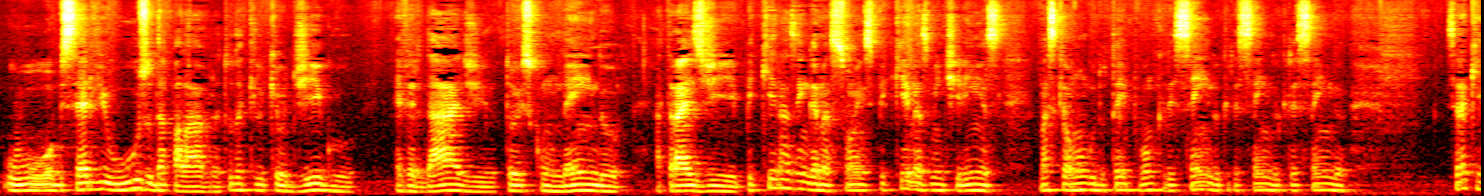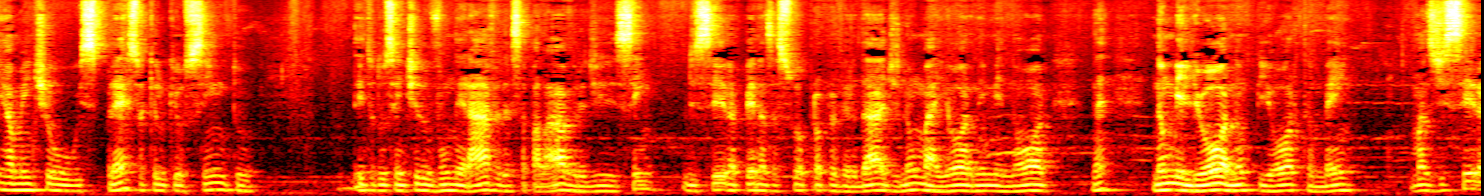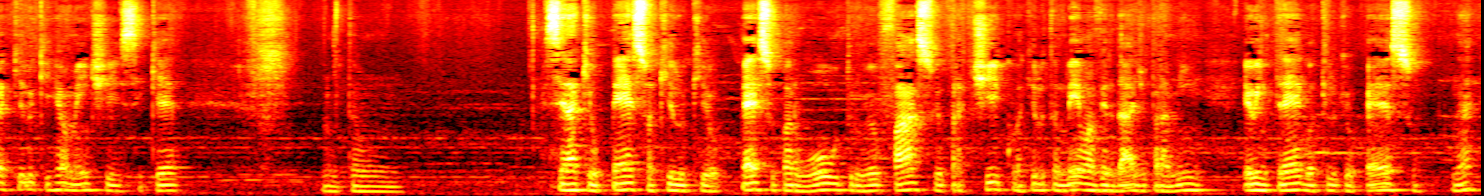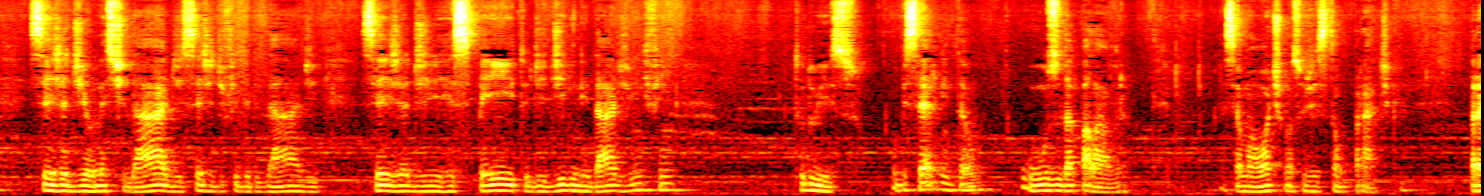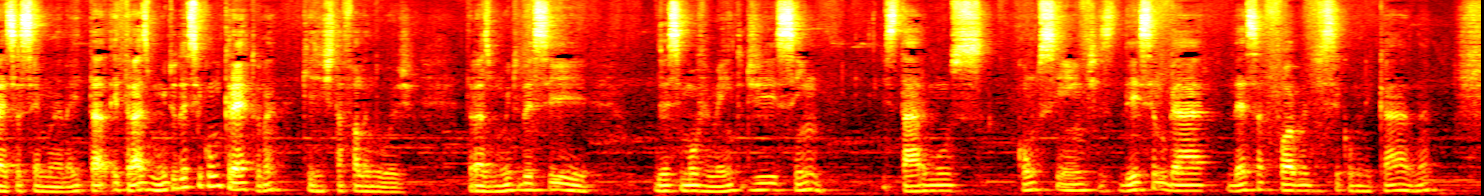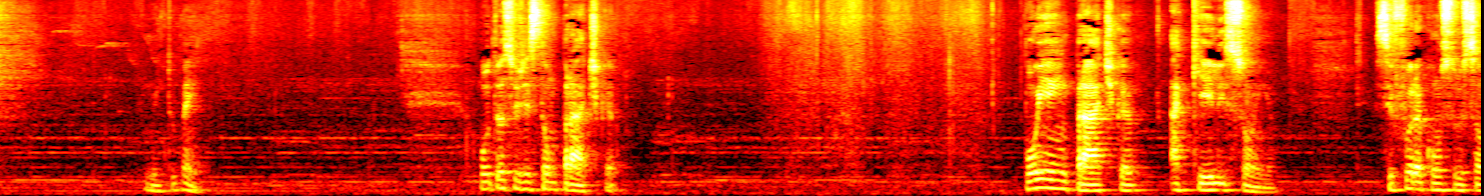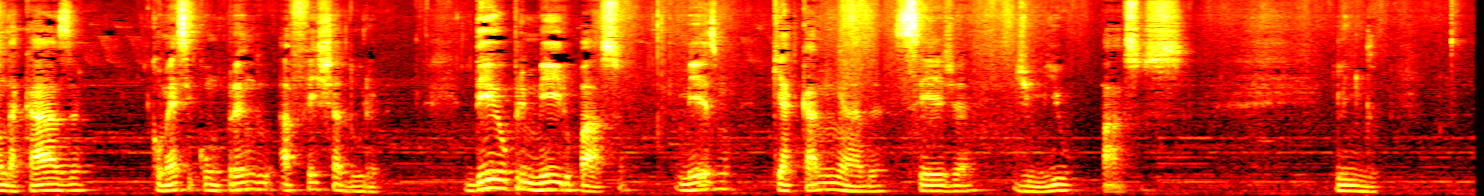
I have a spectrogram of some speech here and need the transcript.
o, observe o uso da palavra, tudo aquilo que eu digo é verdade, eu estou escondendo atrás de pequenas enganações, pequenas mentirinhas, mas que ao longo do tempo vão crescendo, crescendo, crescendo. Será que realmente eu expresso aquilo que eu sinto dentro do sentido vulnerável dessa palavra, de sem de ser apenas a sua própria verdade, não maior nem menor, né? Não melhor, não pior também, mas de ser aquilo que realmente se quer Então, será que eu peço aquilo que eu peço para o outro? Eu faço, eu pratico, aquilo também é uma verdade para mim? Eu entrego aquilo que eu peço, né? Seja de honestidade, seja de fidelidade, seja de respeito, de dignidade, enfim, tudo isso. Observe então o uso da palavra. Essa é uma ótima sugestão prática para essa semana e, tá, e, traz muito desse concreto, né, que a gente está falando hoje. Traz muito desse desse movimento de sim estarmos conscientes desse lugar, dessa forma de se comunicar, né? Muito bem. Outra sugestão prática. Ponha em prática aquele sonho. Se for a construção da casa, comece comprando a fechadura. Dê o primeiro passo, mesmo que a caminhada seja de mil passos. Lindo.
